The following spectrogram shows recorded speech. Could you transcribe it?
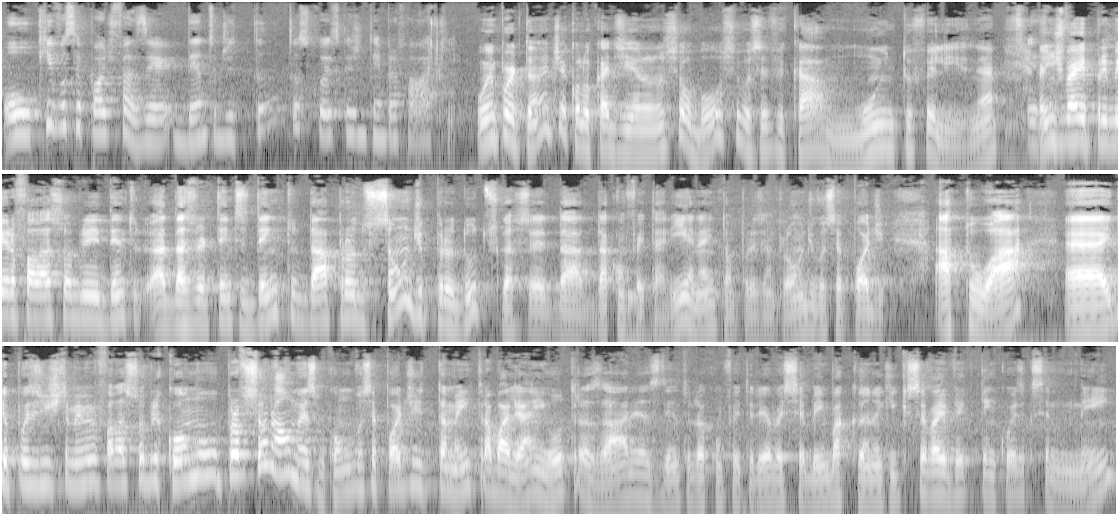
ou o que você pode fazer dentro de tantas coisas que a gente tem pra falar aqui. O importante é colocar dinheiro no seu bolso e você ficar muito feliz, né? A gente vai primeiro falar sobre dentro das vertentes dentro da produção de produtos da, da confeitaria, né? Então, por exemplo, onde você pode atuar. É, e depois a gente também vai falar sobre como profissional mesmo, como você pode também trabalhar em outras áreas dentro da confeitaria. Vai ser bem bacana aqui que você vai ver que tem coisa que você nem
